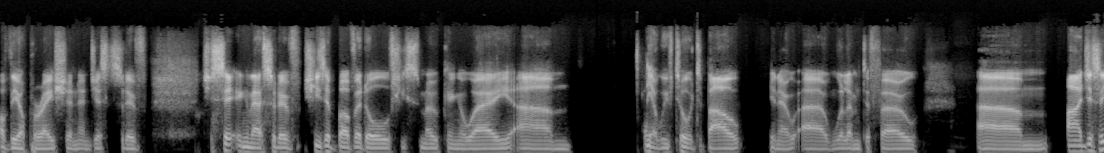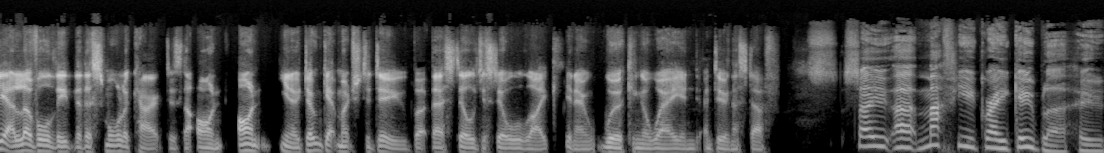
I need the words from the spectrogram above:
of the operation, and just sort of just sitting there, sort of she's above it all. She's smoking away. Um, yeah, we've talked about you know uh, Willem Dafoe. Um, I just yeah, I love all the, the the smaller characters that aren't aren't you know don't get much to do, but they're still just all like you know working away and, and doing their stuff. So uh, Matthew Gray Gubler, who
